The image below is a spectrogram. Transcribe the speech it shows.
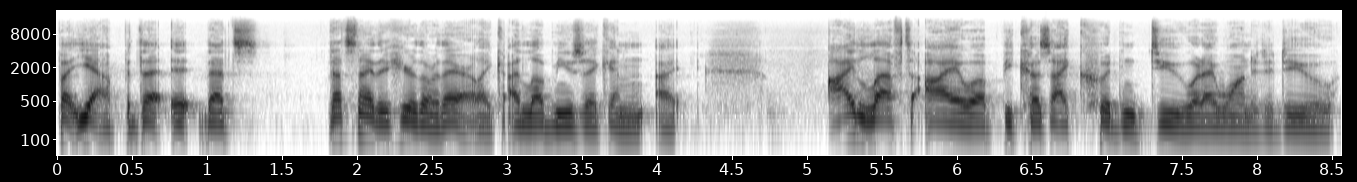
but yeah, but that it, that's that's neither here nor there. Like I love music, and I I left Iowa because I couldn't do what I wanted to do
